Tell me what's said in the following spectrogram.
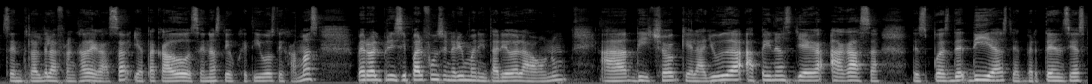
central de la franja de Gaza y ha atacado decenas de objetivos de Hamas, pero el principal funcionario humanitario de la ONU ha dicho que la ayuda apenas llega a Gaza después de días de advertencias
